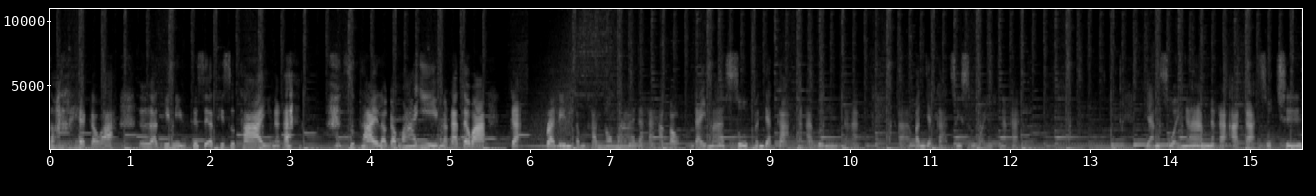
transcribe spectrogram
ตอนแรกก็ว่าเอออาทิตย์นี้คือสิอาทิตย์สุดท้ายนะคะ สุดท้ายแล้วก็มาอีกนะคะ แต่ว่ากะประเด็นสำคัญเนามากนะคะถ้าเราได้มาสูตรบรรยากาศนะคะเบิ่งนะคะบรรยากาศสวยๆนะคะ อย่างสวยงามนะคะ อากาศสดชื่น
